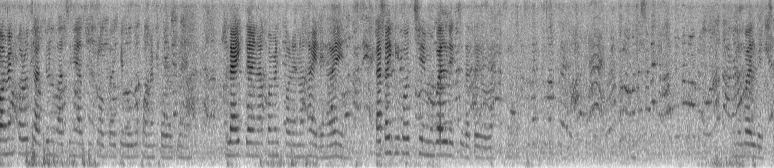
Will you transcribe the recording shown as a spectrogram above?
কমেন্ট করো, চারজন ওয়াচিংয়ে আছে, সবাইকে বলব কমেন্ট করার জন্য। লাইক দেয় না কমেন্ট করে না হাই রে হাই তাতাই কি করছে? মোবাইল দেখছে তাতাই বাবা। মোবাইল দেখছে।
